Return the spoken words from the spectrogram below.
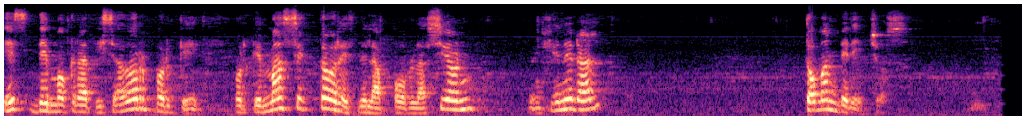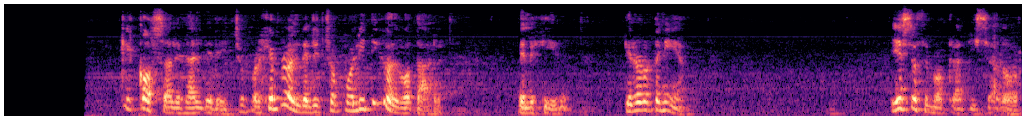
es democratizador, ¿por qué? Porque más sectores de la población, en general, toman derechos. ¿Qué cosa les da el derecho? Por ejemplo, el derecho político de votar, de elegir, que no lo tenían. Y eso es democratizador,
